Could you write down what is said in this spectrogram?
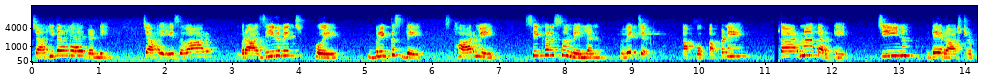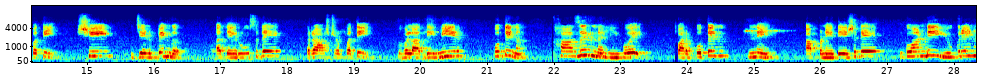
ਚਾਹੀਦਾ ਹੈ ਡੰਡੀ। ਚਾਹੇ ਇਸ ਵਾਰ ਬ੍ਰਾਜ਼ੀਲ ਵਿੱਚ ਹੋਏ ਬ੍ਰਿਕਸ ਦੇ 17ਵੇਂ ਸਿਖਰ ਸੰਮੇਲਨ ਵਿੱਚ ਆਪੋ ਆਪਣੇ ਕਾਰਨਾਂ ਕਰਕੇ ਚੀਨ ਦੇ ਰਾਸ਼ਟਰਪਤੀ ਸ਼ੀ ਜਿਨਪਿੰਗ ਅਤੇ ਰੂਸ ਦੇ ਰਾਸ਼ਟਰਪਤੀ ਵਲਾਦੀਮੀਰ ਪੁਤਿਨ ਹਾਜ਼ਰ ਨਹੀਂ ਹੋਏ। ਪਰ ਪੁਤਿਨ ਨੇ ਆਪਣੇ ਦੇਸ਼ ਦੇ ਗੁਆਂਢੀ ਯੂਕਰੇਨ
